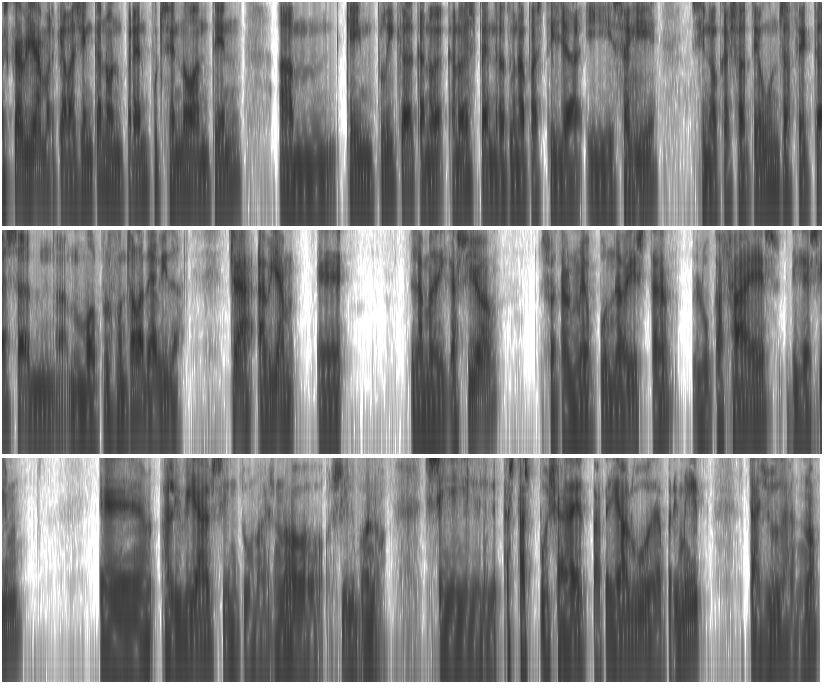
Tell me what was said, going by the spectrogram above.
És que aviam... Perquè la gent que no en pren potser no entén um, què implica, que no, que no és prendre't una pastilla i seguir, mm. sinó que això té uns efectes um, molt profuns a la teva vida. Clar, aviam, eh, la medicació, sota el meu punt de vista, el que fa és, diguéssim, eh, aliviar els símptomes, no? O sigui, bueno, si estàs puixadet per dir alguna cosa, deprimit, t'ajuden, no?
